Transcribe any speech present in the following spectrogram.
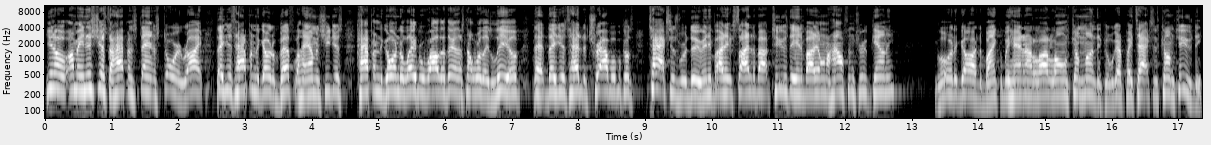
You know, I mean, it's just a happenstance story, right? They just happened to go to Bethlehem and she just happened to go into labor while they're there. That's not where they live. That they just had to travel because taxes were due. Anybody excited about Tuesday? Anybody on a house in Troup County? Glory to God. The bank will be handing out a lot of loans come Monday because we got to pay taxes come Tuesday.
